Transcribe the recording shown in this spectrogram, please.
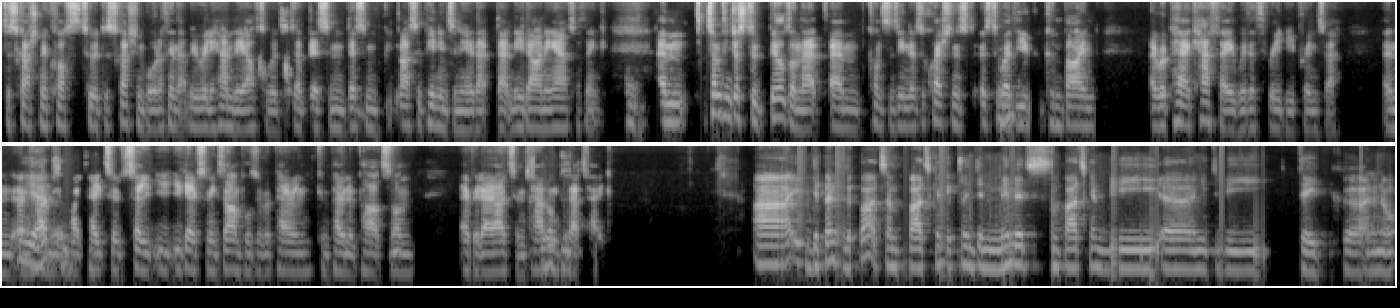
discussion across to a discussion board, I think that'd be really handy afterwards. So there's some there's some nice opinions in here that that need ironing out. I think. Mm. Um, something just to build on that, um, Konstantin. There's a question as, as to mm -hmm. whether you can combine a repair cafe with a 3D printer and, oh, and oh, yeah, how long it might take. So, so you, you, gave some examples of repairing component parts mm. on everyday items. How long does that take? Uh, it depends on the part. Some parts can be printed in minutes. Some parts can be uh, need to be take uh, I don't know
